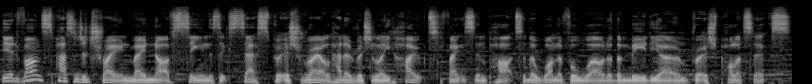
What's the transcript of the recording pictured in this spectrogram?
the advanced passenger train may not have seen the success British Rail had originally hoped thanks in part to the wonderful world of the media and British politics.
